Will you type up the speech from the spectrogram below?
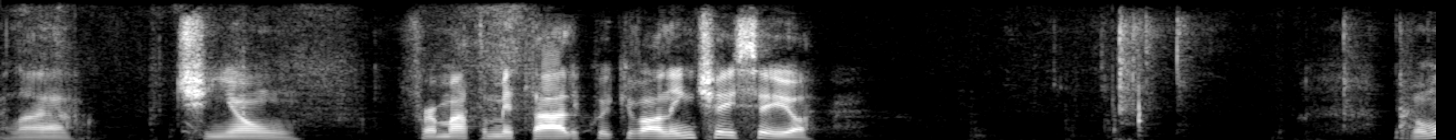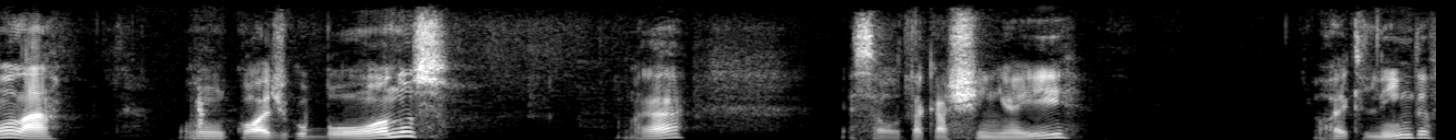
Ela tinha um formato metálico equivalente a esse aí, ó. Vamos lá. Um código bônus. Né? Essa outra caixinha aí. Olha que linda.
